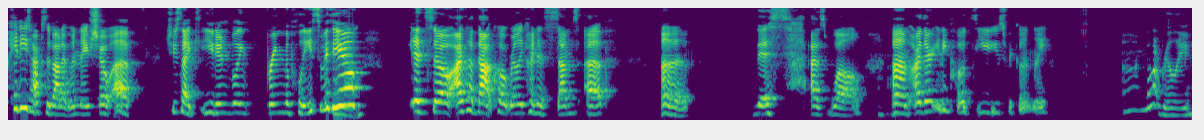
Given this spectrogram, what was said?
Penny talks about it when they show up. She's like, "You didn't bring bring the police with you," Mhm. and so I thought that quote really kind of sums up uh, this as well. Um, are there any quotes you use frequently? Um, not really.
